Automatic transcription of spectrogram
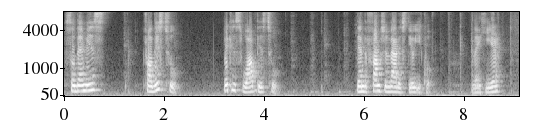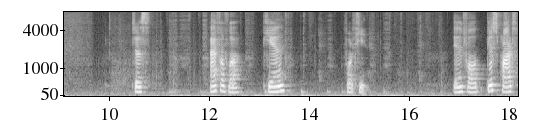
So that means for these two, we can swap these two. Then the function value is still equal. Then here, just f of a 10, 14. Then for this part,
